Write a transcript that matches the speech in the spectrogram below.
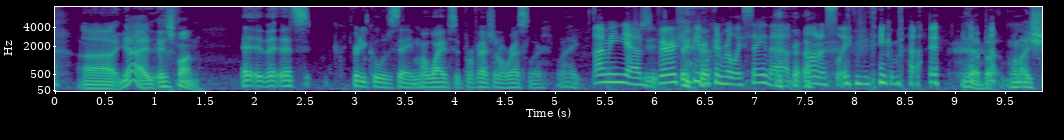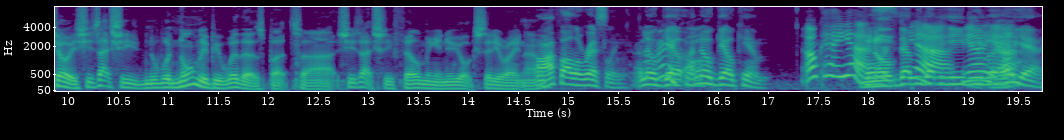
uh, yeah, it- it's fun. Uh, uh, That's pretty cool to say. My wife's a professional wrestler. Like, I mean, yeah, very few people can really say that, honestly, if you think about it. Yeah, but when I show it, she's actually would normally be with us, but uh, she's actually filming in New York City right now. oh, I follow wrestling. I know very Gail. I know Gail Kim. Okay, yeah. You know- WWE yeah, diva. yeah, yeah. Oh yeah.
